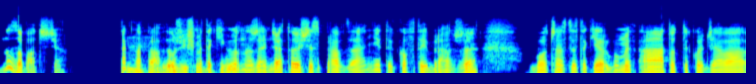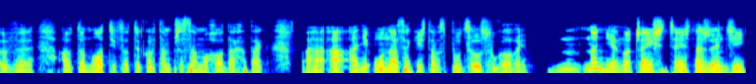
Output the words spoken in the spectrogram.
no zobaczcie, Tak Mhm. naprawdę użyliśmy takiego narzędzia, to się sprawdza nie tylko w tej branży, bo często jest taki argument, a to tylko działa w automotive, to tylko tam przy samochodach, tak, a, a, nie u nas jakiejś tam spółce usługowej. No nie, no część, część narzędzi,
